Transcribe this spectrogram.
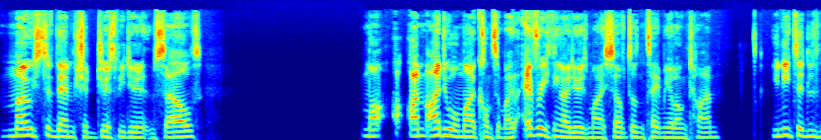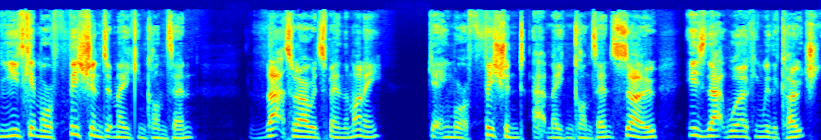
most of them should just be doing it themselves my i do all my content. My, everything I do is myself. Doesn't take me a long time. You need to you need to get more efficient at making content. That's where I would spend the money. Getting more efficient at making content. So, is that working with a coach?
